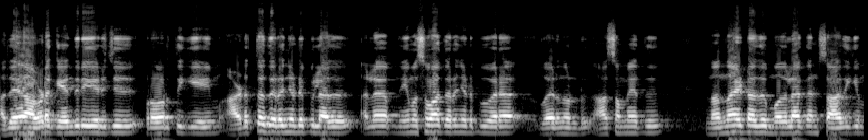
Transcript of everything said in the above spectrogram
അദ്ദേഹം അവിടെ കേന്ദ്രീകരിച്ച് പ്രവർത്തിക്കുകയും അടുത്ത തിരഞ്ഞെടുപ്പിൽ അത് അല്ല നിയമസഭാ തിരഞ്ഞെടുപ്പ് വരെ വരുന്നുണ്ട്. ആ സമയത്ത് നന്നായിട്ട് അത് മുതലാക്കാൻ സാധിക്കും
